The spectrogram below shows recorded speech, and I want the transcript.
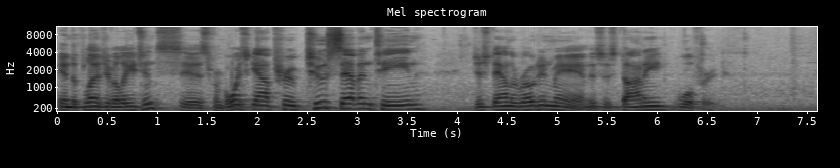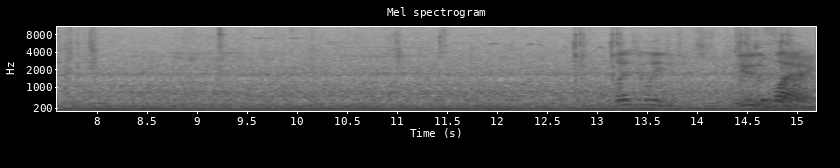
in the Pledge of Allegiance is from Boy Scout Troop 217, just down the road in Man. This is Donnie Wolford. pledge allegiance to the flag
